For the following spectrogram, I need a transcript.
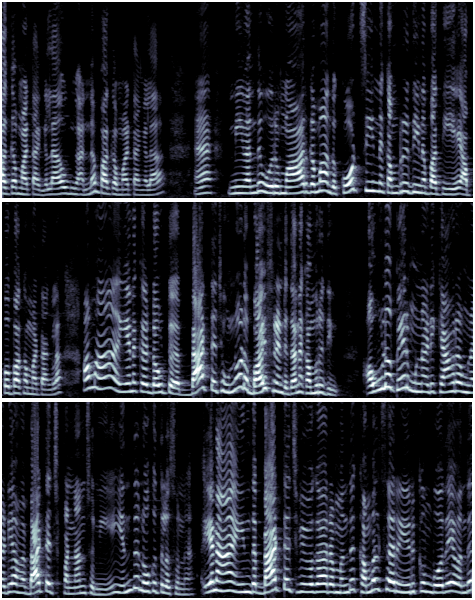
பார்க்க மாட்டாங்களா? உங்கள் அண்ணன் பார்க்க மாட்டாங்களா? நீ வந்து ஒரு மார்க்கமாக அந்த கோட் சீனை கம்ருதீனை பார்த்தியே அப்போ பார்க்க மாட்டாங்களா? ஆமாம் எனக்கு டவுட்டு பேட் டச் உன்னோட பாய் ஃப்ரெண்டு தானே கம்ருதீன். அவ்வளோ பேர் முன்னாடி கேமரா முன்னாடி அவன் பேட் டச் பண்ணான்னு சொன்னி. எந்த நோக்கத்தில் சொன்னேன் ஏன்னா இந்த பேட் டச் விவகாரம் வந்து கமல் சார் இருக்கும்போதே வந்து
